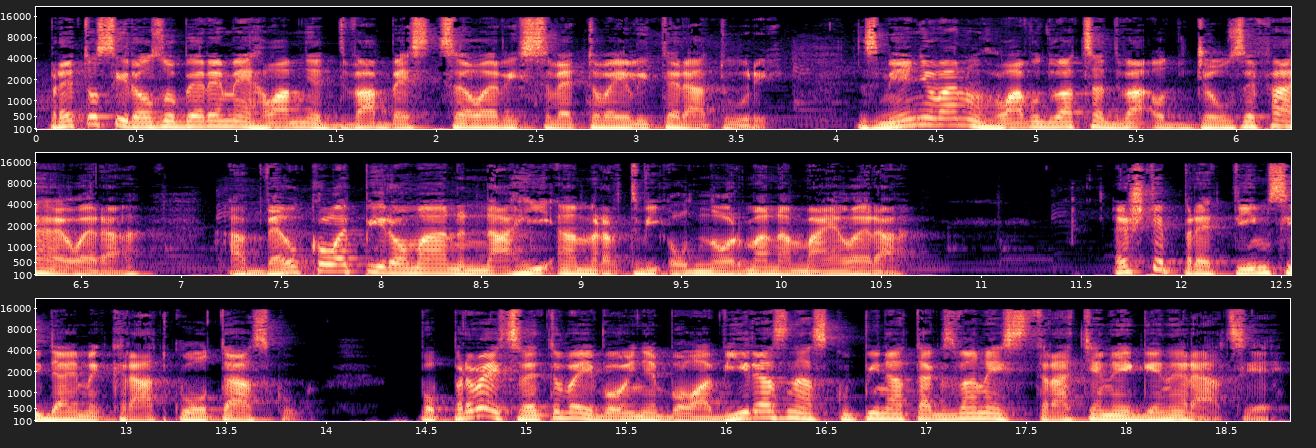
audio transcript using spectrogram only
Preto si rozoberieme hlavne dva bestsellery svetovej literatúry. Zmienovanú hlavu 22 od Josepha Hellera a veľkolepý román Nahý a mŕtvy od Normana Mailera. Ešte predtým si dajme krátku otázku. Po prvej svetovej vojne bola výrazná skupina tzv. stratenej generácie.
